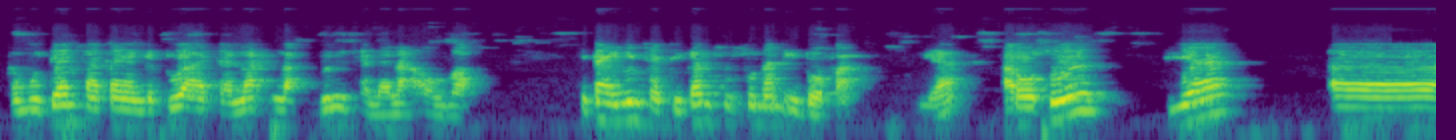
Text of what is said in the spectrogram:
Kemudian kata yang kedua adalah lakbul jalalah Allah. Kita ingin jadikan susunan idofah ya. Ar-rasul dia uh,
